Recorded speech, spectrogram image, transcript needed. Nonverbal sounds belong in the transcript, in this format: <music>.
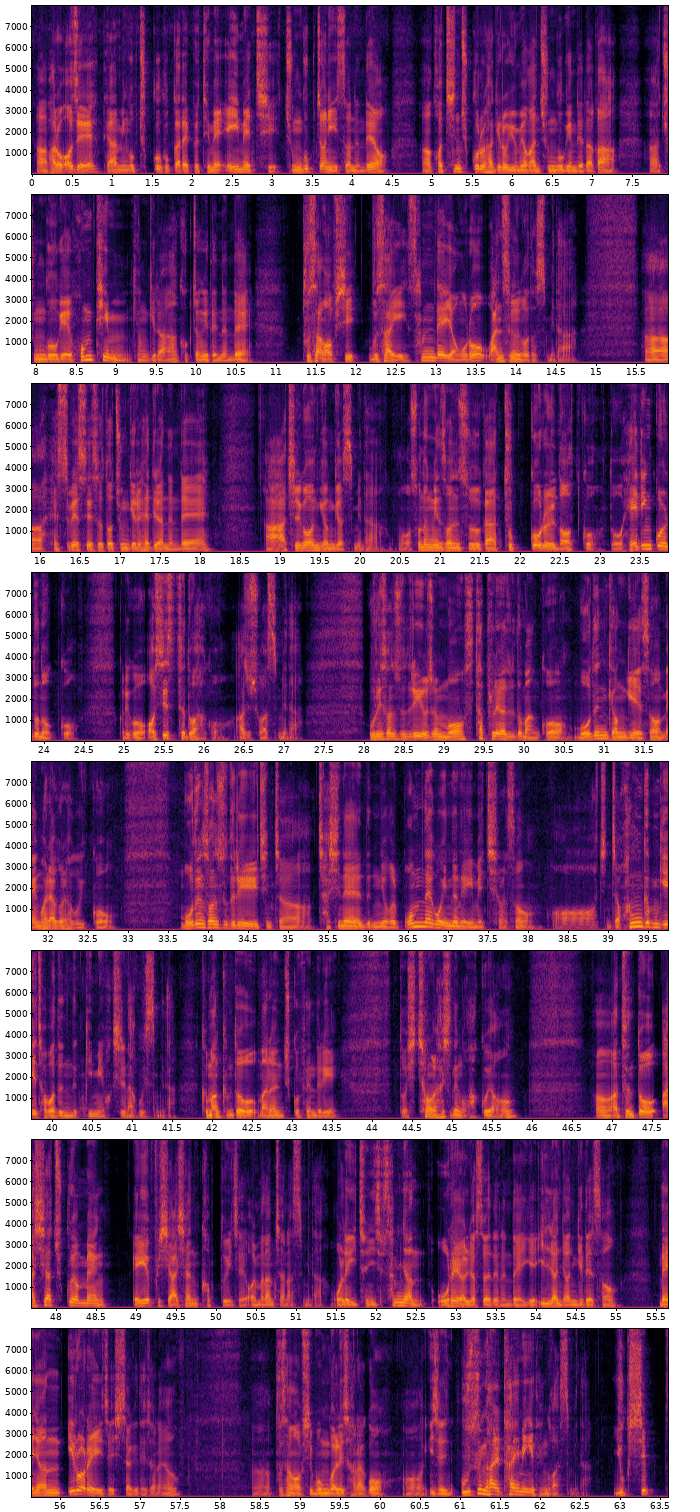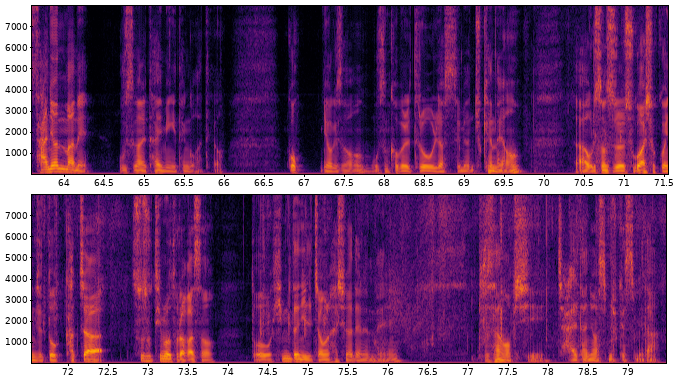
아, 바로 어제 대한민국 축구 국가대표팀의 A매치 중국전이 있었는데요. 어, 거친 축구를 하기로 유명한 중국인데다가 아, 중국의 홈팀 경기라 걱정이 됐는데 부상 없이 무사히 3대 0으로 완승을 거뒀습니다. 아, SBS에서도 중계를 해드렸는데 아 즐거운 경기였습니다. 뭐 손흥민 선수가 두 골을 넣었고 또 헤딩골도 넣었고 그리고 어시스트도 하고 아주 좋았습니다. 우리 선수들이 요즘 뭐 스타 플레이어들도 많고 모든 경기에서 맹활약을 하고 있고 모든 선수들이 진짜 자신의 능력을 뽐내고 있는 A매치라서 어 진짜 황금기에 접어든 느낌이 확실히 나고 있습니다. 그만큼 또 많은 축구 팬들이 또 시청을 하시는 것 같고요. 어, 하여튼 또 아시아 축구 연맹 AFC 아시안컵도 이제 얼마 남지 않았습니다. 원래 2023년 올해 열렸어야 되는데 이게 1년 연기돼서 내년 1월에 이제 시작이 되잖아요. 어, 부상 없이 몸 관리 잘하고 어, 이제 우승할 타이밍이 된 것 같습니다. 64년 만에 우승할 타이밍이 된 것 같아요. 꼭 여기서 우승컵을 들어올렸으면 좋겠네요. 아, 우리 선수들 수고하셨고 이제 또 각자 소속팀으로 돌아가서 또 힘든 일정을 하셔야 되는데 부상 없이 잘 다녀왔으면 좋겠습니다.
